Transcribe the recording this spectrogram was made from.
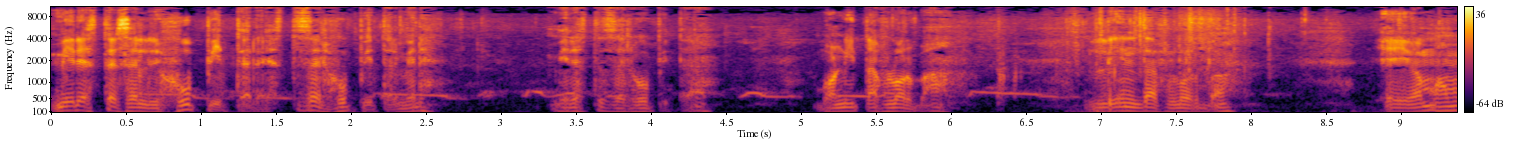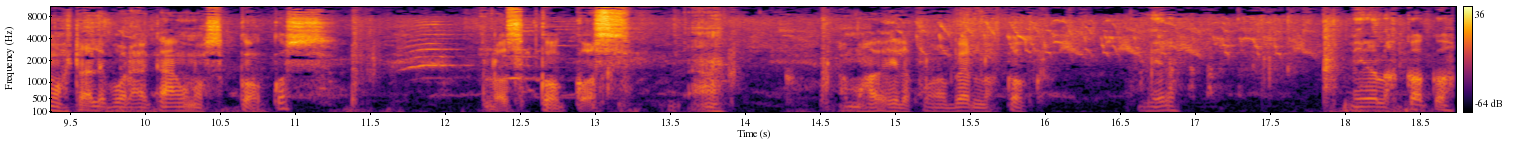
Mire, este es el Júpiter, este es el Júpiter, mire. Mire, este es el Júpiter. ¿eh? Bonita flor, va. Linda flor, va. Eh, vamos a mostrarle por acá unos cocos. Los cocos. Vamos a ver si los podemos ver los cocos. Mira. Mira los cocos.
